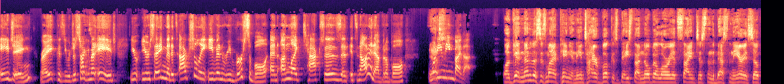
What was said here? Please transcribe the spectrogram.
aging, right? Because you were just talking about age. You're, you're saying that it's actually even reversible. And unlike taxes, it's not inevitable. Yes. What do you mean by that? Well, again, none of this is my opinion. The entire book is based on Nobel laureate scientists and the best in the area. So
